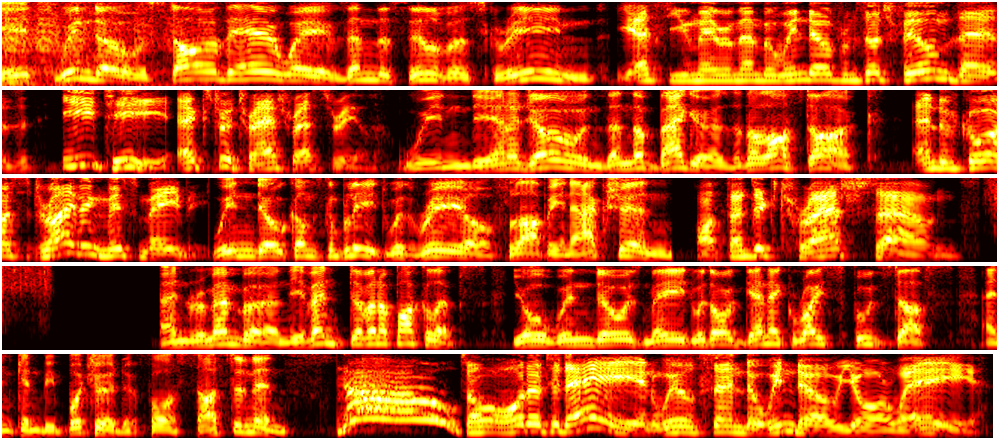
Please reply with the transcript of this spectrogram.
It's Window, star of the airwaves and the silver screen. Yes, you may remember Window from such films as E.T. Extra Terrestrial. Indiana Jones and the Baggers of the Lost Ark. And of course, Driving Miss Maybe. Window comes complete with real flopping action. Authentic trash sounds. And remember, in the event of an apocalypse, your window is made with organic rice foodstuffs and can be butchered for sustenance. So order today and we'll send a window your way.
